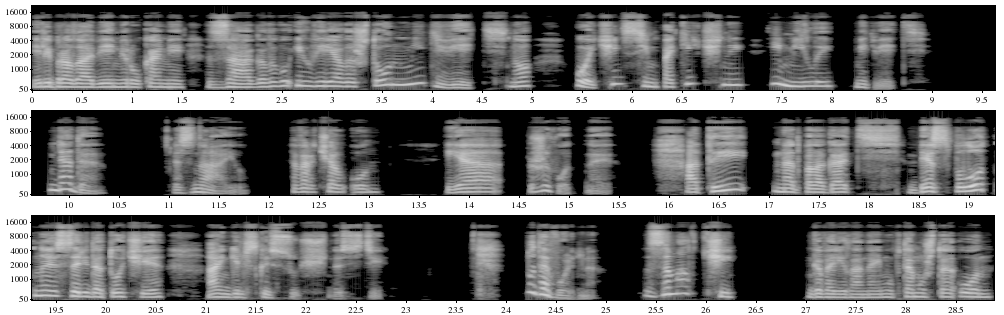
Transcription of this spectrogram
или брала обеими руками за голову и уверяла, что он медведь, но очень симпатичный и милый медведь. «Да — знаю, — ворчал он. Я животное, а ты, надо полагать, бесплотное средоточие ангельской сущности. — Ну, довольно. Замолчи, — говорила она ему, потому что он,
